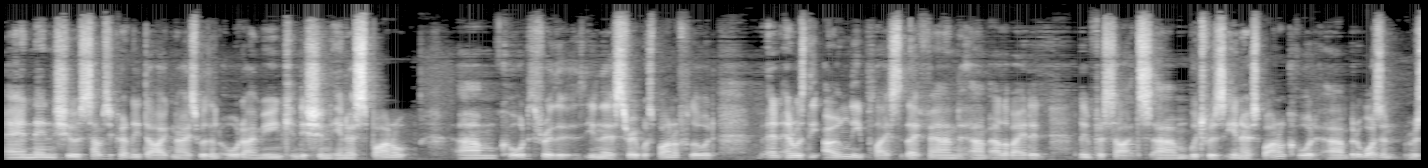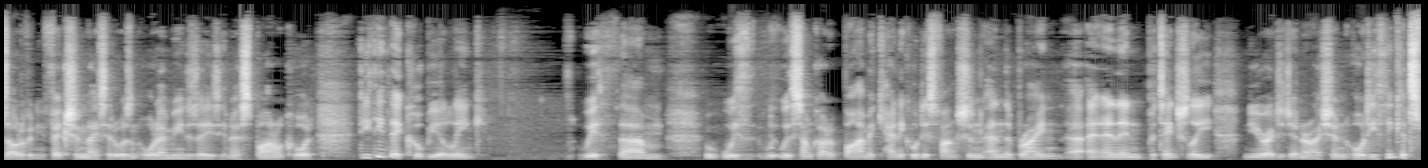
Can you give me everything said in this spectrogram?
and then she was subsequently diagnosed with an autoimmune condition in her spinal um, cord through the in the cerebral spinal fluid, and, and was the only place that they found um, elevated lymphocytes, um, which was in her spinal cord. Um, but it wasn't a result of an infection. They said it was an autoimmune disease in her spinal cord. Do you think there could be a link? With um, with with some kind of biomechanical dysfunction and the brain, uh, and, and, then potentially neurodegeneration, or do you think it's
